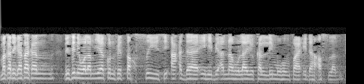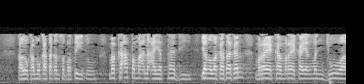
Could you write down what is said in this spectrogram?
Maka dikatakan di sini walam yakun fi takhsisi a'daihi bi annahu la yukallimuhum faidah aslan. Kalau kamu katakan seperti itu, maka apa makna ayat tadi yang Allah katakan mereka-mereka yang menjual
